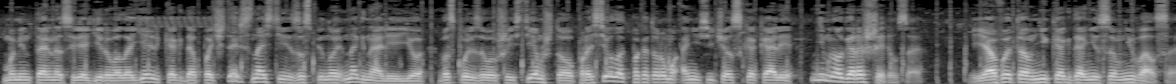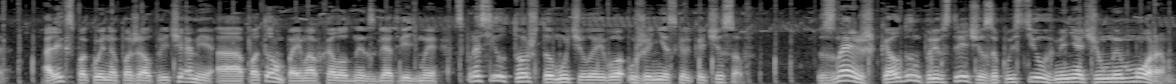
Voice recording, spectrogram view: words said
Моментально среагировала Ель, когда почтарь с Настей за спиной нагнали ее, воспользовавшись тем, что проселок, по которому они сейчас скакали, немного расширился. Я в этом никогда не сомневался. Олег спокойно пожал плечами, а потом, поймав холодный взгляд ведьмы, спросил то, что мучило его уже несколько часов. «Знаешь, колдун при встрече запустил в меня чумным мором.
